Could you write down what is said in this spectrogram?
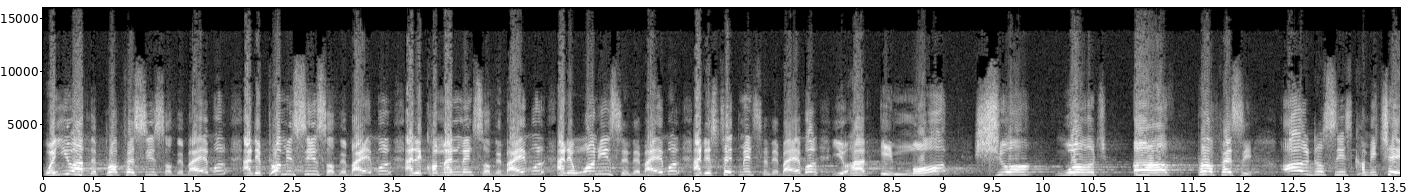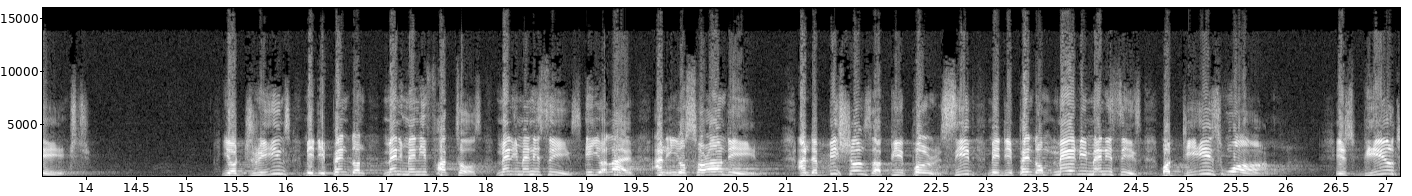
when you have the prophecies of the Bible and the promises of the Bible and the commandments of the Bible and the warnings in the Bible and the statements in the Bible, you have a more sure word of prophecy. All those things can be changed. Your dreams may depend on many, many factors, many, many things in your life and in your surrounding. And the visions that people receive may depend on many, many things. But this one is built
